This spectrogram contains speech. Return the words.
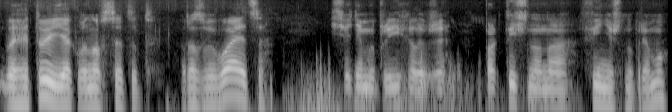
вегетує, як воно все тут розвивається. Сьогодні ми приїхали вже практично на фінішну пряму.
